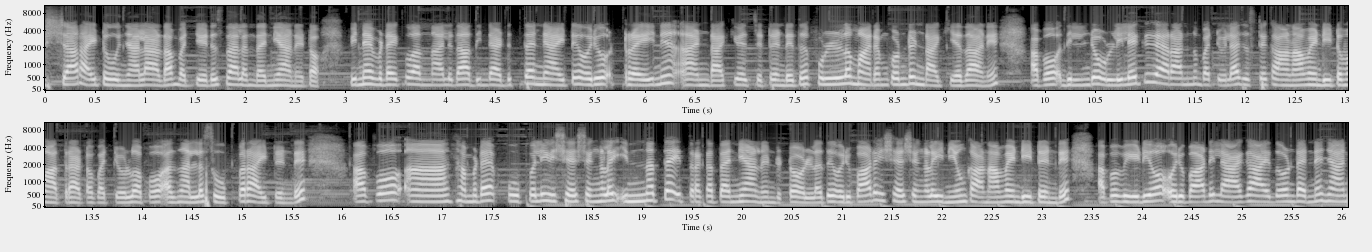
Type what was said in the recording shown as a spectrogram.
ഉഷാറായിട്ട് ഊഞ്ഞാലാടാൻ പറ്റിയ ഒരു സ്ഥലം തന്നെയാണ് കേട്ടോ പിന്നെ ഇവിടേക്ക് വന്നാൽ ഇത് അതിന്റെ അടുത്ത് തന്നെ ആയിട്ട് ഒരു ട്രെയിൻ ഉണ്ടാക്കി വെച്ചിട്ടുണ്ട്. ഇത് ഫുള്ള് മരം കൊണ്ട് ഉണ്ടാക്കിയതാണ്. അപ്പോൾ ഇതിന്റെ ഉള്ളിലേക്ക് കയറാനൊന്നും പറ്റൂല. ജസ്റ്റ് കാണാൻ വേണ്ടിയിട്ട് മാത്രം കേട്ടോ പറ്റുള്ളൂ. അപ്പോൾ അത് നല്ല സൂപ്പർ ആയിട്ടുണ്ട് അപ്പോൾ നമ്മുടെ പൂപ്പലി വിശേഷങ്ങൾ ഇന്നത്തെ ഇത്രയൊക്കെ തന്നെയാണ് കേട്ടോ ഉള്ളത്. ഒരുപാട് വിശേഷങ്ങൾ ഇനിയും കാണാൻ വേണ്ടിയിട്ടുണ്ട്. അപ്പോൾ വീഡിയോ ഒരുപാട് ലാഗ് ആയതുകൊണ്ട് തന്നെ ഞാൻ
